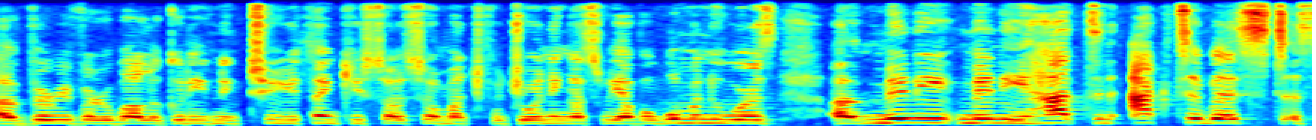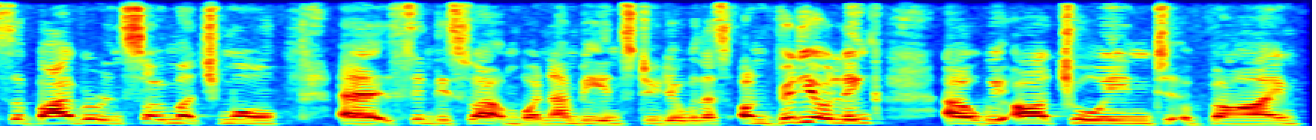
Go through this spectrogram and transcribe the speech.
uh, very, very well. A good evening to you. Thank you so, so much for joining us. We have a woman who wears uh, many, many hats, an activist, a survivor, and so much more. Uh, Sindiswa Mbonambi in studio with us. On video link, we are joined by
